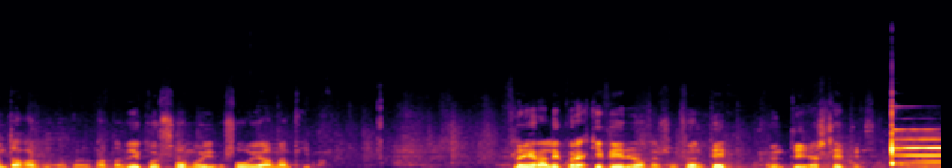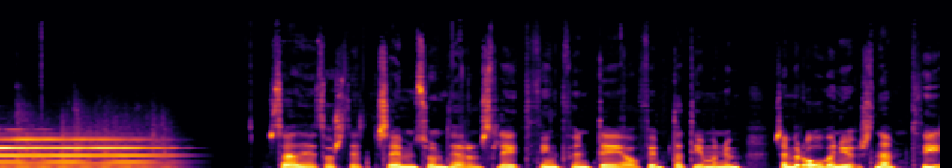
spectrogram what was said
undanfarnar vikur svo í annan tíma. Fleira liggur ekki fyrir á þessum fundi, fundi er slitið. Saði Þorstein Seymundsson þegar hann sleitt þingfundi á fymta tímanum sem er óvenju snemt því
